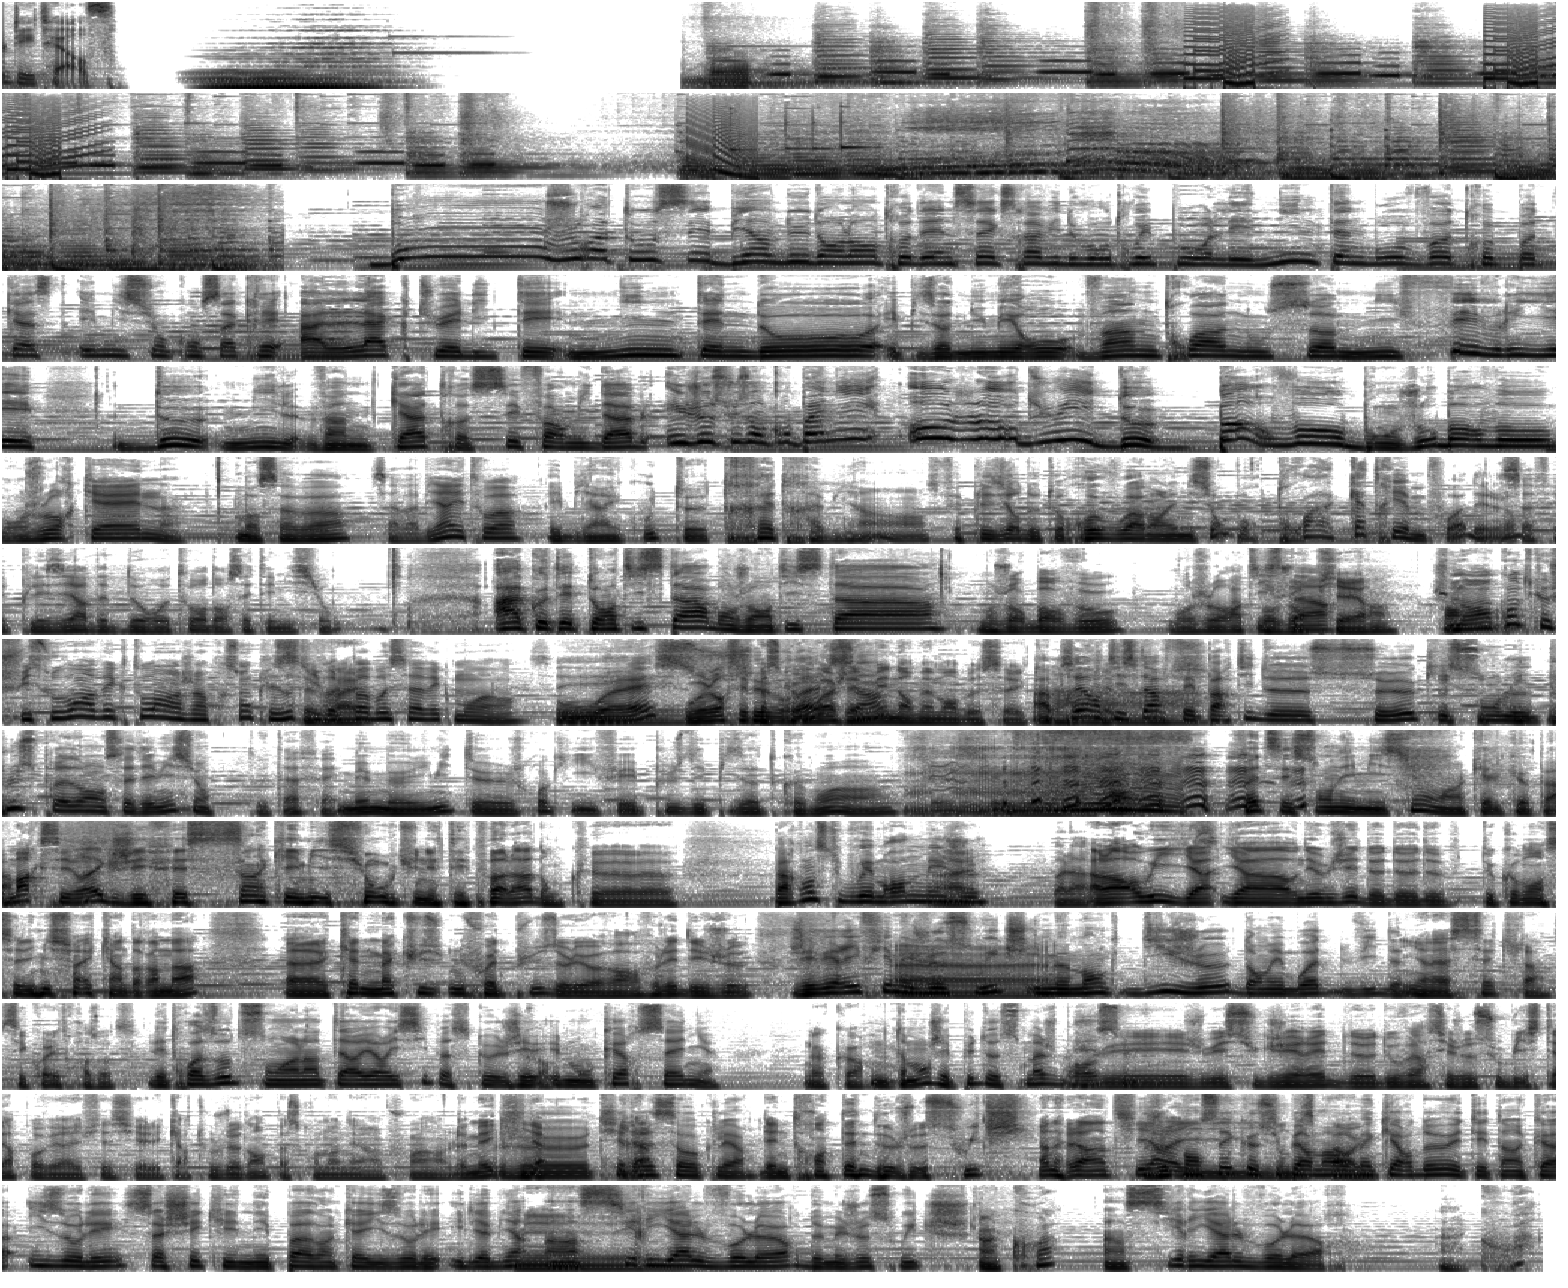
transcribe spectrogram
for details. Tous et bienvenue dans l'antre d'Ensex, ravi de vous retrouver pour les Nintendo, votre podcast émission consacrée à l'actualité Nintendo, épisode numéro 23, nous sommes mi-février 2024, c'est formidable et je suis en compagnie aujourd'hui de Borvo. Bonjour Borvo. Bonjour Ken, Comment ça va? Ça va bien et toi? Eh bien écoute, euh, très très bien, hein. ça fait plaisir de te revoir dans l'émission pour 3 quatrième fois déjà. Ça fait plaisir d'être de retour dans cette émission. À côté de toi Antistar, bonjour Antistar. Bonjour Borvo. Bonjour Bonjour Antistar. Pierre. Je me rends compte que je suis souvent avec toi, hein. j'ai l'impression que les autres ils veulent pas bosser avec moi. hein. Ouais, Ou alors c'est parce que moi j'aime énormément bosser avec toi. Après, Ah. Antistar fait partie de ceux qui sont le plus présents dans cette émission. Tout à fait. Même euh, limite, euh, je crois qu'il fait plus d'épisodes que moi. hein. En fait, c'est son émission, hein, quelque part. Marc, c'est vrai que j'ai fait 5 émissions où tu n'étais pas là, donc. euh, Par contre, si tu pouvais me rendre mes Ouais. jeux. Voilà. Alors oui, y a- il y a- on est obligé de, de- de- de commencer l'émission avec un drama. Euh, Ken m'accuse une fois de plus de lui avoir volé des jeux. J'ai vérifié mes Euh, jeux Switch, il me manque 10 jeux dans mes boîtes vides. Il y en a 7 là. C'est quoi les trois autres? Les trois autres sont à l'intérieur ici parce que j'ai mon cœur saigne. D'accord. Notamment, j'ai plus de Smash Bros. Je lui, ai, je lui ai suggéré de- d'ouvrir ses jeux sous blister pour vérifier s'il y a les cartouches dedans parce qu'on en est à un point. Le mec, il, a, Je a- ça au clair. il a une trentaine de jeux Switch, il y en a là un tiers. Je pensais ils- que ont Super Mario disparu. Maker 2 était un cas isolé. Sachez qu'il n'est pas un cas isolé. Il y a bien Mais- un serial voleur de mes jeux Switch. Un quoi? Un serial voleur. Un quoi?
